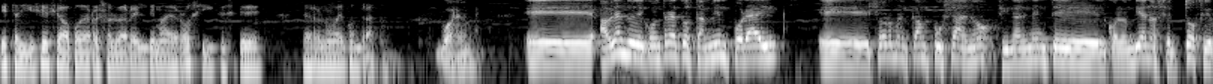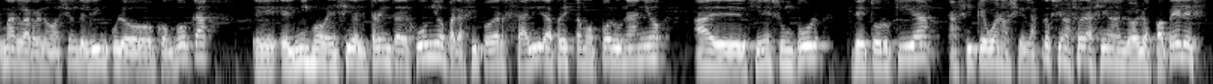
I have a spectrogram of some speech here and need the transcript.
esta dirigencia va a poder resolver el tema de Rossi y que se quede, le renueve el contrato. Bueno, eh, hablando de contratos, también por ahí, eh, Jorman Campuzano, finalmente el colombiano aceptó firmar la renovación del vínculo con Boca. Eh, el mismo vencía el 30 de junio para así poder salir a préstamo por un año al Giresunspor de Turquía. Así que bueno, si en las próximas horas llegan lo- los papeles,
